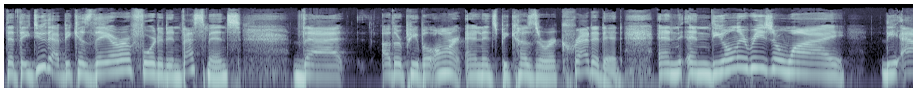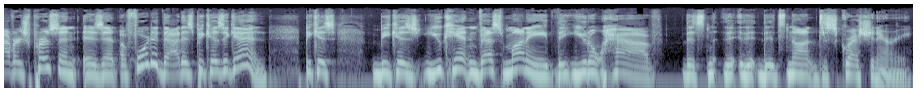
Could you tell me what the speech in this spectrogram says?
that they do that because they are afforded investments that other people aren't, and it's because they're accredited. And and the only reason why the average person isn't afforded that is because again because because you can't invest money that you don't have that's that's not discretionary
